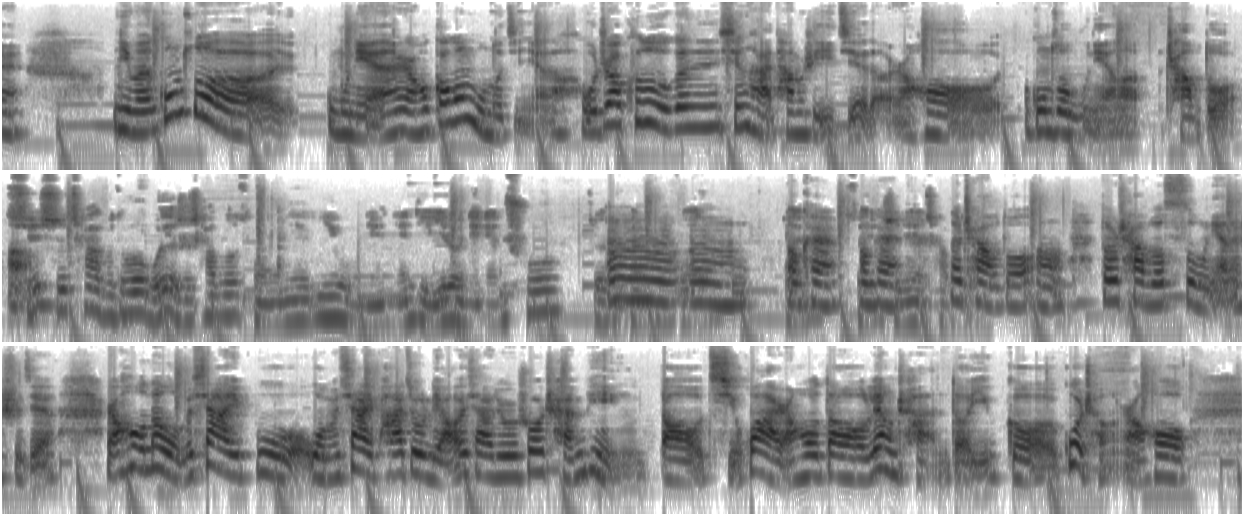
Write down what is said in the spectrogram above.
你们工作五年，然后高光工作几年了？我知道科路跟星海他们是一届的，然后工作五年了，差不多啊。其实差不多，我也是差不多从一五年年底、一六年年初就开始嗯工作的。嗯对，OK 所以 OK，时间也差不多。那差不多，嗯，都是差不多四五年的时间。然后，那我们下一步，我们下一趴就聊一下，就是说产品到企划，然后到量产的一个过程。然后，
